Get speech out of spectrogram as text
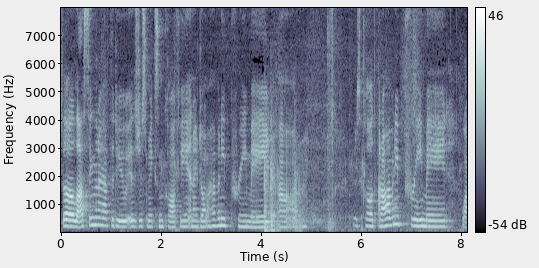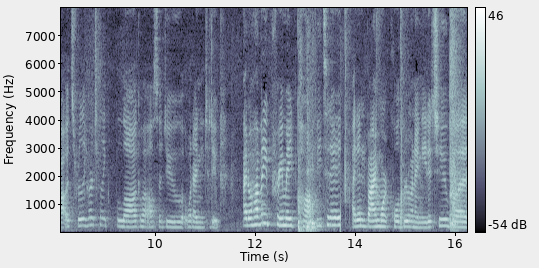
The last thing that I have to do is just make some coffee and I don't have any pre-made um, what is it called? I don't have any pre-made, wow, it's really hard to like vlog but also do what I need to do. I don't have any pre-made coffee today. I didn't buy more cold brew when I needed to, but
